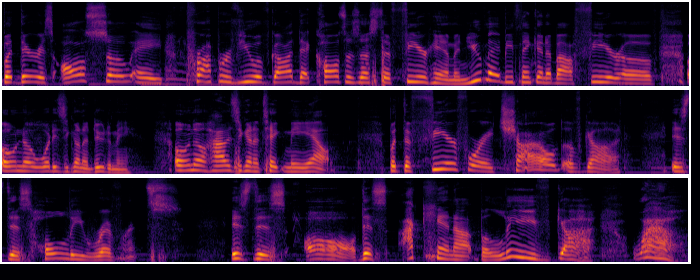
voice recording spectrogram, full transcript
But there is also a proper view of God that causes us to fear him. And you may be thinking about fear of, "Oh no, what is he going to do to me? Oh no, how is he going to take me out?" But the fear for a child of God is this holy reverence, is this awe, this I cannot believe, God. Wow,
